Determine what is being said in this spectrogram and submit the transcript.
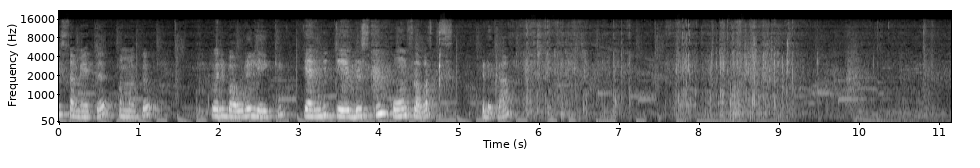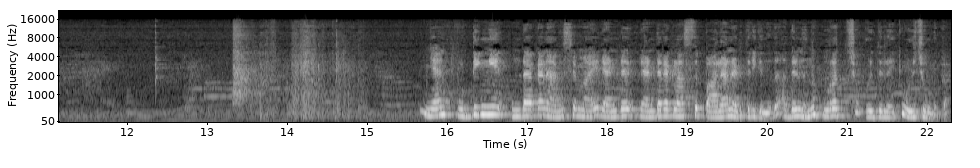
ഈ സമയത്ത് നമുക്ക് ഒരു ബൗളിലേക്ക് രണ്ട് ടേബിൾ സ്പൂൺ കോൺഫ്ലവർ എടുക്കാം. ഞാൻ പുഡിങ് ഉണ്ടാക്കാൻ ആവശ്യമായി രണ്ട് രണ്ടര ഗ്ലാസ് പാലാണ് എടുത്തിരിക്കുന്നത്. അതിൽ നിന്ന് കുറച്ച് ഇതിലേക്ക് ഒഴിച്ചു കൊടുക്കാം.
